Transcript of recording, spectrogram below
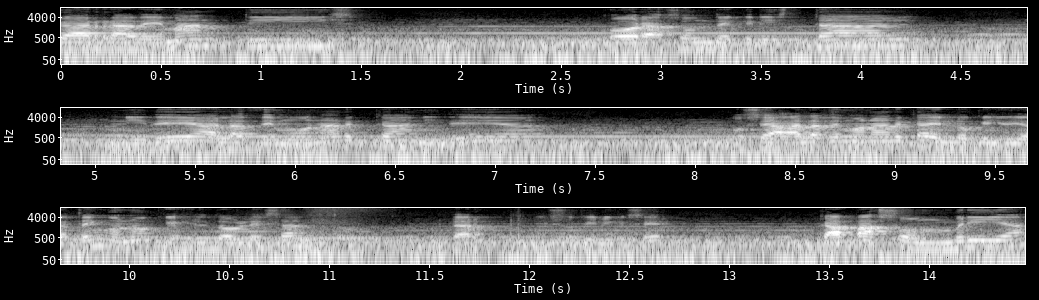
Garra de mantis. Corazón de cristal. Ni idea. Alas de monarca. Ni idea. O sea, alas de monarca es lo que yo ya tengo, ¿no? Que es el doble salto. Claro, eso tiene que ser. Capa sombría.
